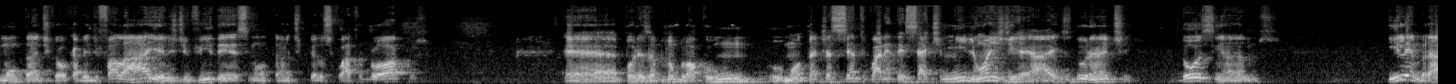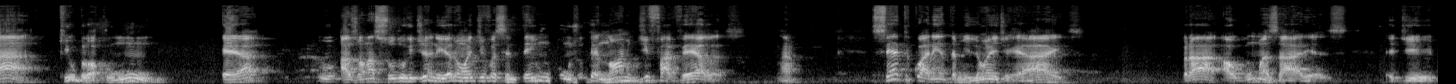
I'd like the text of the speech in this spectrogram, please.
montante que eu acabei de falar, e eles dividem esse montante pelos quatro blocos. É, por exemplo, no bloco 1, o montante é 147 milhões de reais durante 12 anos. E lembrar que o Bloco 1 é a Zona Sul do Rio de Janeiro, onde você tem um conjunto enorme de favelas. Né? 140 milhões de reais para algumas áreas de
